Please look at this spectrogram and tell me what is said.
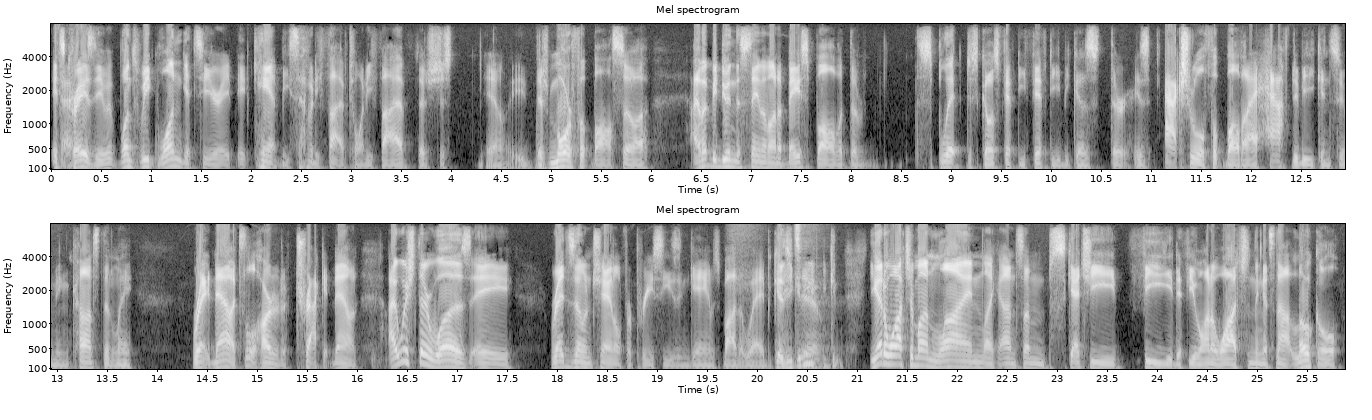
It's okay. crazy. Once week one gets here, it, it can't be 75 25. There's just, you know, there's more football. So uh, I might be doing the same amount of baseball, but the split just goes 50 50 because there is actual football that I have to be consuming constantly. Right now, it's a little harder to track it down. I wish there was a red zone channel for preseason games, by the way, because you can, you, can, you got to watch them online, like on some sketchy feed if you want to watch something that's not local,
